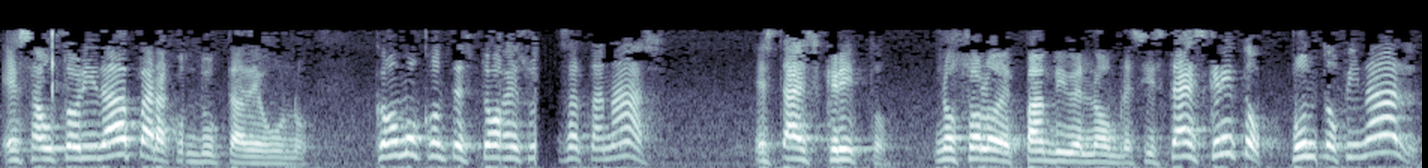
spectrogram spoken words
es autoridad para conducta de uno. ¿Cómo contestó Jesús a Satanás? Está escrito. No solo de pan vive el hombre. Si está escrito, punto final.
